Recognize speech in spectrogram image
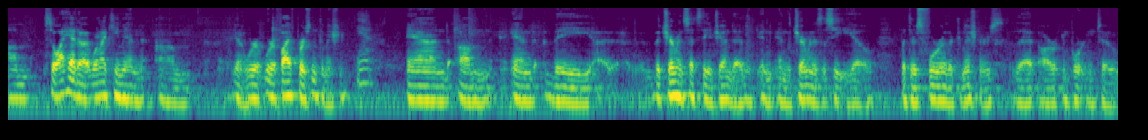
Um, so I had a, when I came in, um, you know, we're, we're a five-person commission, Yeah. and um, and the uh, the chairman sets the agenda, and, and the chairman is the CEO, but there's four other commissioners that are important to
